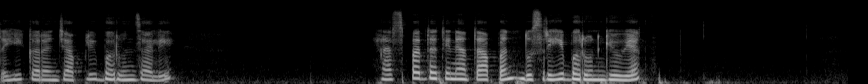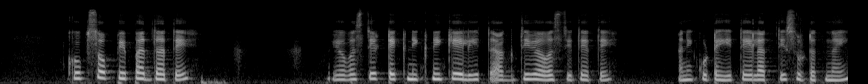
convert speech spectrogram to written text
तर ही करंजी आपली भरून झाली ह्याच पद्धतीने आता आपण दुसरीही भरून घेऊयात. खूप सोपी पद्धत आहे. व्यवस्थित टेक्निकने केली तर अगदी व्यवस्थित येते आणि कुठेही तेलात ती सुटत नाही.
